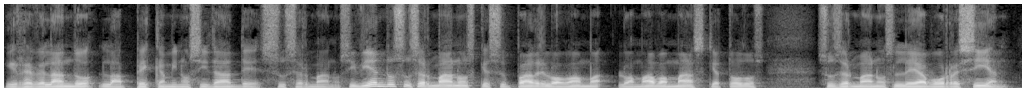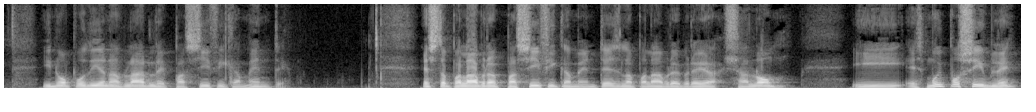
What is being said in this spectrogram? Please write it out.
y revelando la pecaminosidad de sus hermanos. Y viendo sus hermanos que su padre lo lo amaba más que a todos sus hermanos, le aborrecían y no podían hablarle pacíficamente. Esta palabra pacíficamente es la palabra hebrea shalom, y es muy posible,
